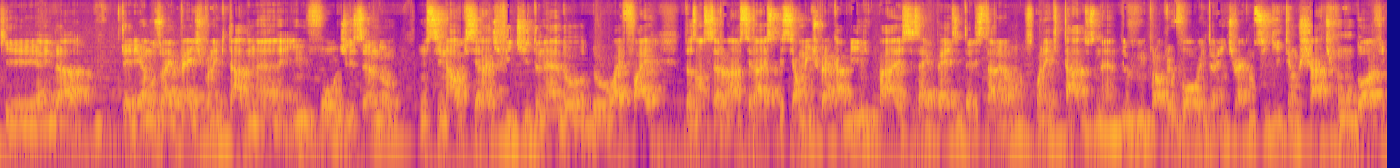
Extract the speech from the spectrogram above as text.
que ainda teremos o iPad conectado né, em voo, utilizando um sinal que será dividido né, do, do Wi-Fi das nossas aeronaves, será especialmente para a cabine, para esses iPads, então eles estarão conectados né, em próprio voo, então a gente vai conseguir ter um chat com um Dove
